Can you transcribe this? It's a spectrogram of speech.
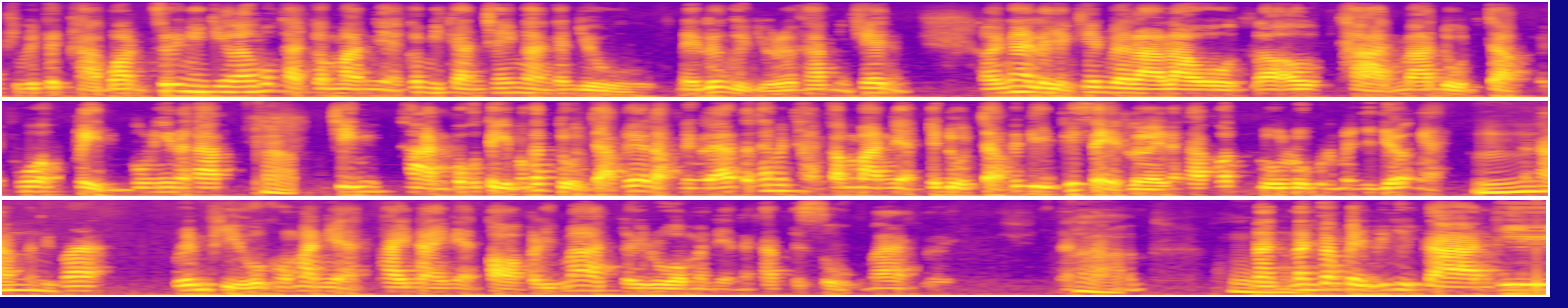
activated carbon ซึ่งจริงๆแล้วพวกถ่านกำมันเนี่ยก็มีการใช้งานกันอยู่ในเรื่องอื่นอยู่แล้วครับ อย่างเช่นเอาง่ายๆเลยอย่างเช่นเวลาเราเราเอาถ่านมาดูดจับไอ้พวกกลิ่นพวกนี้นะครับครับ จริงถ่านปกติมันก็ดูดจับได้ระดับหนึ่งแล้ว แต่ถ้าเป็นถ่านกำมันเนี่ยจะดูดจับได้ดีพิเศษเลยนะครับเพราะรูรูมันจะเยอะไงอืมนะครับหมายถึงว่าพื้นผิวของมันเนี่ยภายในเนี่ยต่อปริมาตรโดยรวมมันเนี่ยนะครับจะสูงมากเลยนะคครัรับบโอ้ นั่นนั่นก็เป็นวิธีการที่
